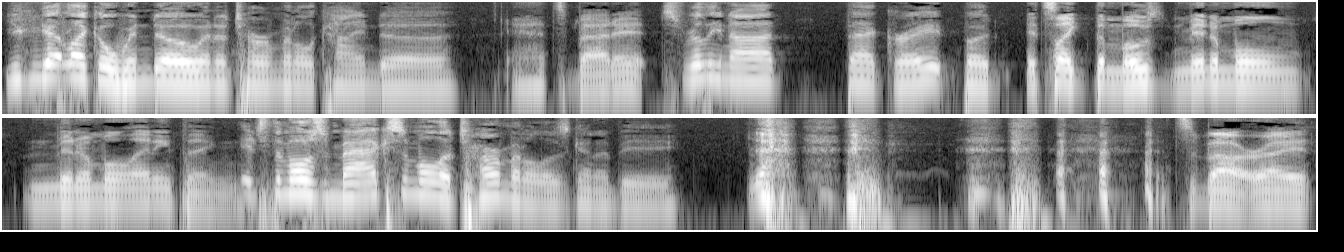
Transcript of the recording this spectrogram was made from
You can get like a window in a terminal, kinda. Yeah, that's about it. It's really not that great, but It's like the most minimal minimal anything. it's the most maximal a terminal is gonna be. That's about right.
